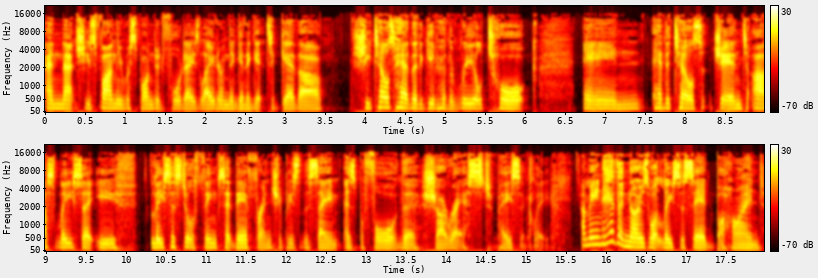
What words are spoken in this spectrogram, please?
and that she's finally responded four days later and they're going to get together. She tells Heather to give her the real talk. And Heather tells Jen to ask Lisa if Lisa still thinks that their friendship is the same as before the charest, basically. I mean, Heather knows what Lisa said behind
